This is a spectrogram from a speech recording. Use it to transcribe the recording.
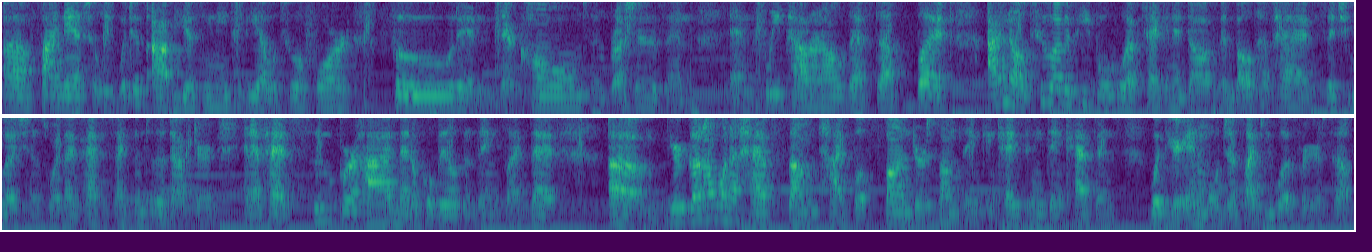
um, financially, which is obvious. You need to be able to afford food and their combs and brushes and and flea powder and all of that stuff but I know two other people who have taken in dogs and both have had situations where they've had to take them to the doctor and have had super high medical bills and things like that um, you're gonna want to have some type of fund or something in case anything happens with your animal just like you would for yourself.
